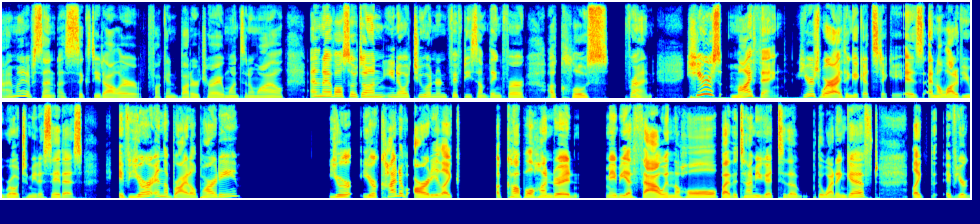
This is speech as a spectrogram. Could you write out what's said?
I might have sent a $60 fucking butter tray once in a while. And I've also done, you know, a 250 something for a close friend. Here's my thing here's where I think it gets sticky is and a lot of you wrote to me to say this. If you're in the bridal party, you're you're kind of already like a couple hundred maybe a thou in the hole by the time you get to the the wedding gift like if you're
